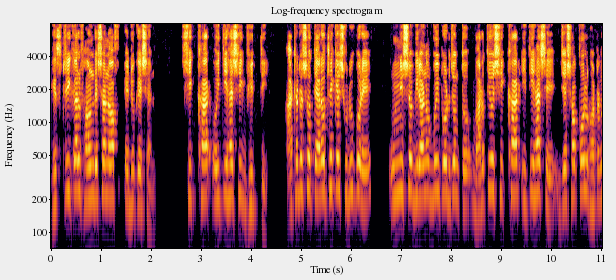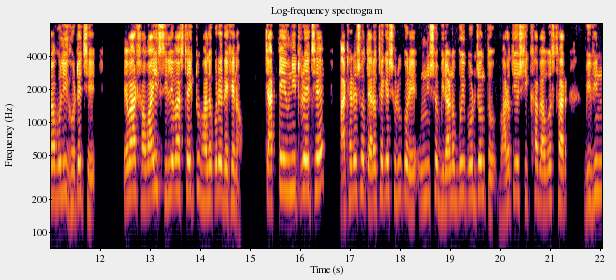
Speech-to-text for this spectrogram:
historical foundation of education শিক্ষার ঐতিহাসিক ভিত্তি। আঠারোশো তেরো থেকে শুরু করে উনিশশো বিরানব্বই পর্যন্ত ভারতীয় শিক্ষার ইতিহাসে যে সকল ঘটনাবলী ঘটেছে, এবার সবাই সিলেবাসটা একটু ভালো করে দেখে নাও। চারটে ইউনিট রয়েছে। আঠারোশো তেরো থেকে শুরু করে উনিশশো বিরানব্বই পর্যন্ত ভারতীয় শিক্ষা ব্যবস্থার বিভিন্ন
